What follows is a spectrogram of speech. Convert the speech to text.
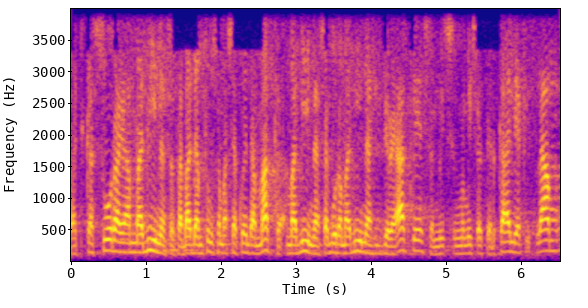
katika sura ya Madina. Sasa baada ya mtume samasha kwenda maka Madina chagura Madina hijra yake simamisha serikali ya Kiislamu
